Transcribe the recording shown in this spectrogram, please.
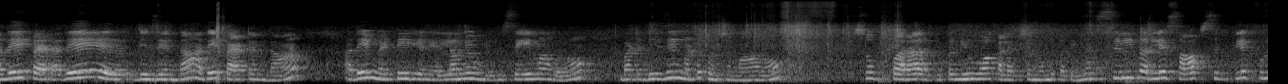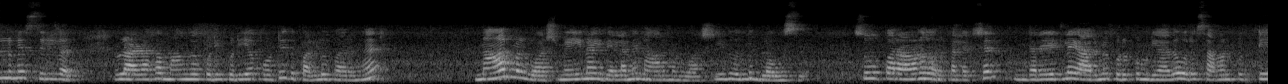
அதே பே அதே டிசைன் தான் அதே பேட்டர்ன் தான். அதே மெட்டீரியல் எல்லாமே உங்களுக்கு சேமாக வரும். பட் டிசைன் மட்டும் கொஞ்சம் மாறும். சூப்பராக இருக்குது இப்போ நியூவாக கலெக்ஷன் வந்து பார்த்திங்கன்னா சில்வர்லேயே சாஃப்ட் சில்க்லேயே ஃபுல்லுமே சில்வர் இவ்வளோ அழகாக மாங்காய் கொடி கொடியாக போட்டு இது பல்லு பாருங்கள் நார்மல் வாஷ் மெயினாக இது எல்லாமே நார்மல் வாஷ் இது வந்து ப்ளவுஸு சூப்பரான ஒரு கலெக்ஷன் இந்த ரேட்டில் யாருமே கொடுக்க முடியாத ஒரு seven fifty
